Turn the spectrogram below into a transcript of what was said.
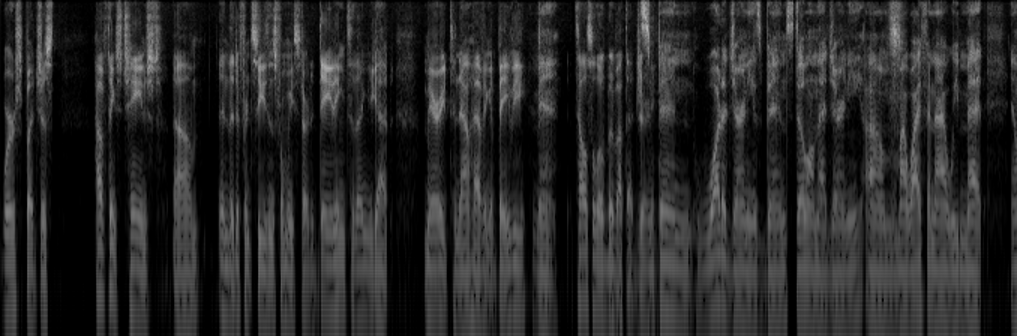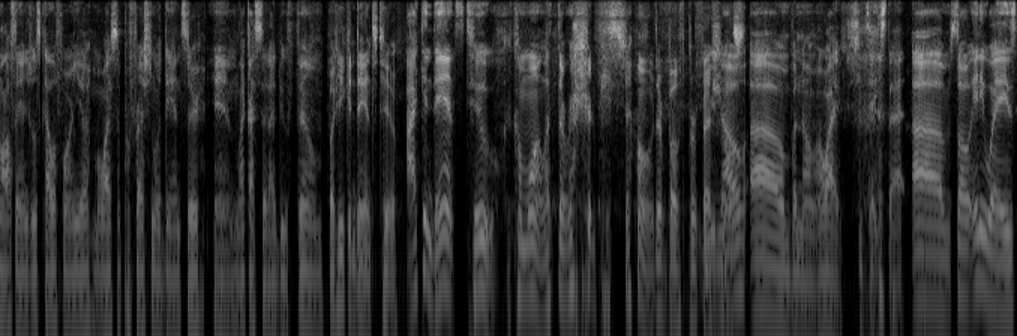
worse, but just how have things changed um, in the different seasons from when we started dating to then you got married to now having a baby. man Tell us a little bit about that It's journey. been what a journey it's been. Still on that journey. Um, my wife and I we met in Los Angeles, California. My wife's a professional dancer, and like I said, I do film. But he can dance too. I can dance too. Come on, let the record be shown. They're both professionals. You know, um, but no, my wife she takes that. um, so, anyways,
